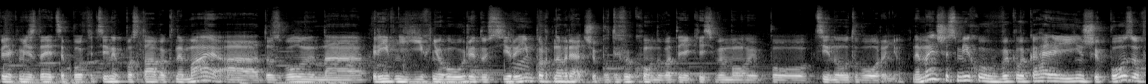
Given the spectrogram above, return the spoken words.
як мені здається, бо офіційних поставок немає, а дозволений на рівні їхнього уряду сірий імпорт навряд чи буде виконувати якісь вимоги по ціноутворенню. Не менше сміху викликає і інший позов,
